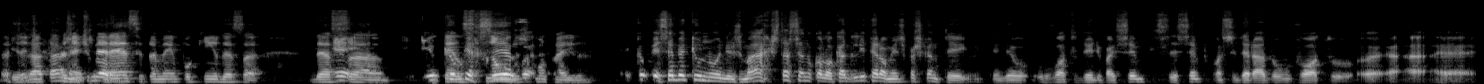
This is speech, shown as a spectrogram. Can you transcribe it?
A. Gente, a gente merece é. também um pouquinho dessa, dessa é, tensão percebo, descontraída que eu percebo é que o Nunes Marques está sendo colocado literalmente para escanteio, entendeu? O voto dele vai sempre ser sempre considerado um voto é,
